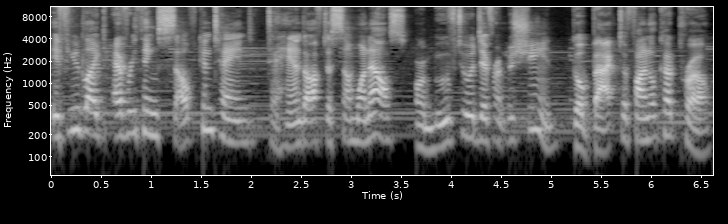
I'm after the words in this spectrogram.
If you'd like everything self-contained to hand off to someone else or move to a different machine, go back to Final Cut Pro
